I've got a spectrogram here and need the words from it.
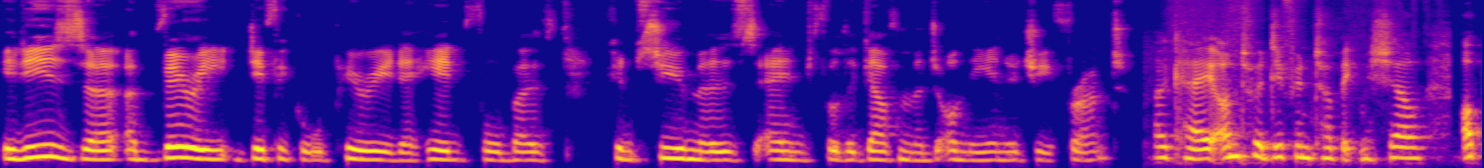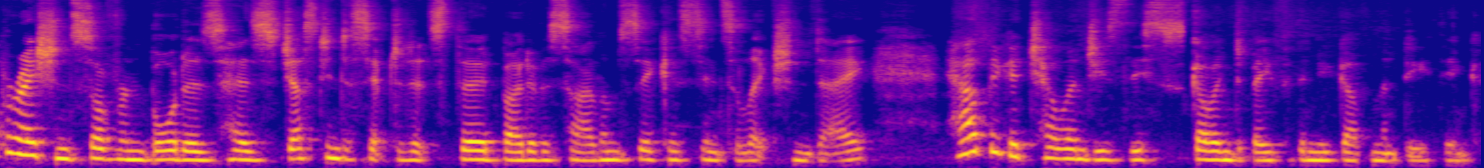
it is a, a very difficult period ahead for both consumers and for the government on the energy front. Okay, on to a different topic, Michelle. Operation Sovereign Borders has just intercepted its third boat of asylum seekers since election day. How big a challenge is this going to be for the new government, do you think?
